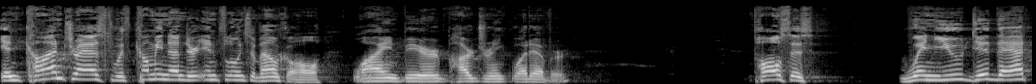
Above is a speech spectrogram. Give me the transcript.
in contrast with coming under influence of alcohol, wine, beer, hard drink, whatever, Paul says, when you did that,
